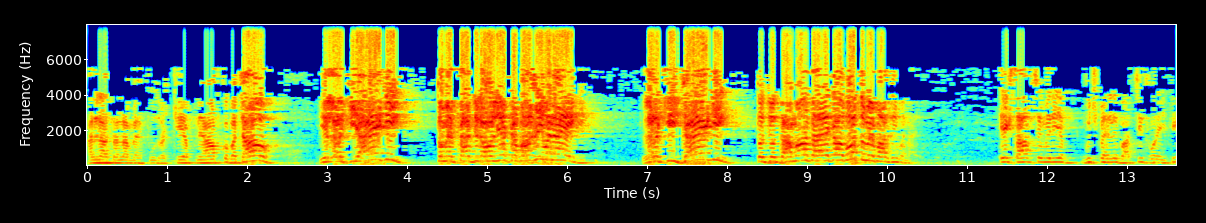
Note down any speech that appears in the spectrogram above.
اللہ تعالیٰ محفوظ رکھے، اپنے آپ کو بچاؤ۔ یہ لڑکی آئے گی تمہیں تاج اولیا کا بازی بنائے گی۔ لڑکی جائے گی تو جو داماد آئے گا وہ تمہیں بازی بنائے ایک صاحب سے میری اب کچھ پہلے بات چیت ہو رہی تھی۔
